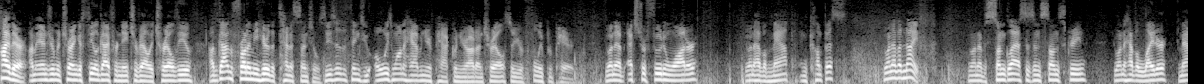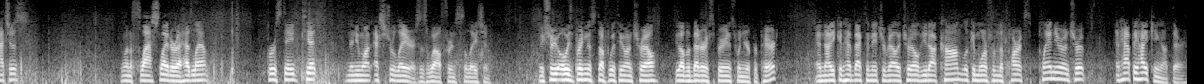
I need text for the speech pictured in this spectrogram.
Hi there, I'm Andrew Matranga, field guide for Nature Valley Trailview. I've got in front of me here the 10 essentials. These are the things you always want to have in your pack when you're out on trail so you're fully prepared. You want to have extra food and water. You want to have a map and compass. You want to have a knife. You want to have sunglasses and sunscreen. You want to have a lighter, matches. You want a flashlight or a headlamp, first aid kit, and then you want extra layers as well for installation. Make sure you always bring this stuff with you on trail. You'll have a better experience when you're prepared. And now you can head back to naturevalleytrailview.com, look at more from the parks, plan your own trip, and happy hiking out there.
